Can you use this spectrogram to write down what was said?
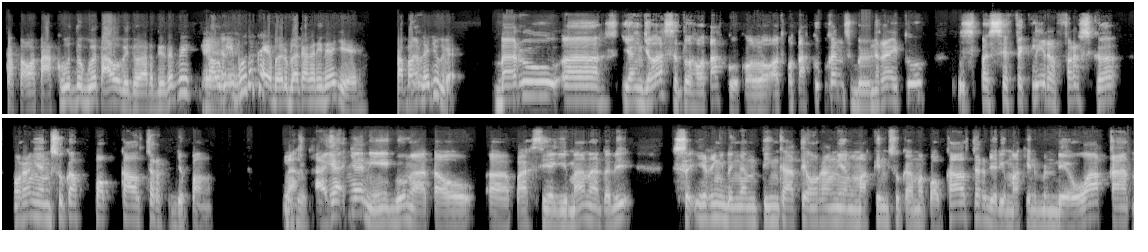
kata otaku tuh gue tahu gitu arti tapi yeah. kalau ibu tuh kayak baru belakangan ini aja ya? apa baru, enggak juga baru uh, yang jelas setelah otaku kalau otaku kan sebenarnya itu specifically refers ke orang yang suka pop culture Jepang nah mm -hmm. kayaknya nih gue nggak tahu uh, pastinya gimana tapi seiring dengan tingkatnya orang yang makin suka sama pop culture jadi makin mendewakan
